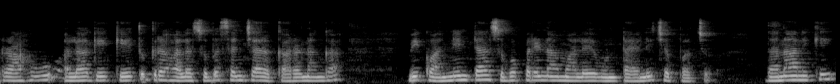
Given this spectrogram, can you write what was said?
రాహువు అలాగే కేతుగ్రహాల శుభ సంచార కారణంగా మీకు అన్నింటా శుభ పరిణామాలే ఉంటాయని చెప్పొచ్చు. ధనానికి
